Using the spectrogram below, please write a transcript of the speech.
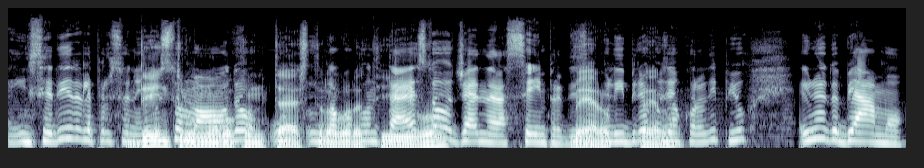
inserire le persone in Dentro questo un nuovo modo contesto un, un nuovo contesto genera sempre Vero, disequilibrio così vero. ancora di più e noi dobbiamo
